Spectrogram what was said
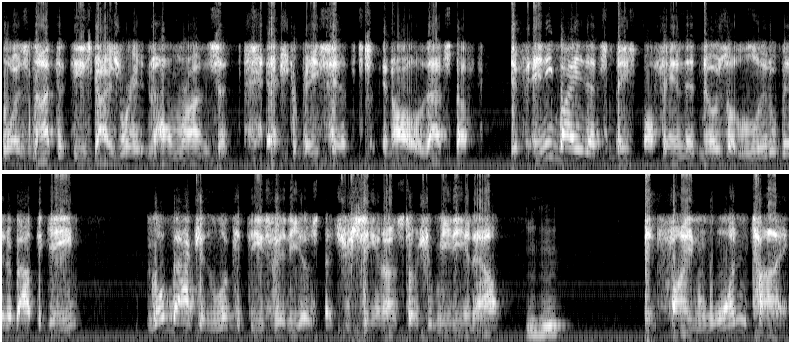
was not that these guys were hitting home runs and extra base hits and all of that stuff. If anybody that's a baseball fan that knows a little bit about the game, go back and look at these videos that you're seeing on social media now Mm-hmm. and find one time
